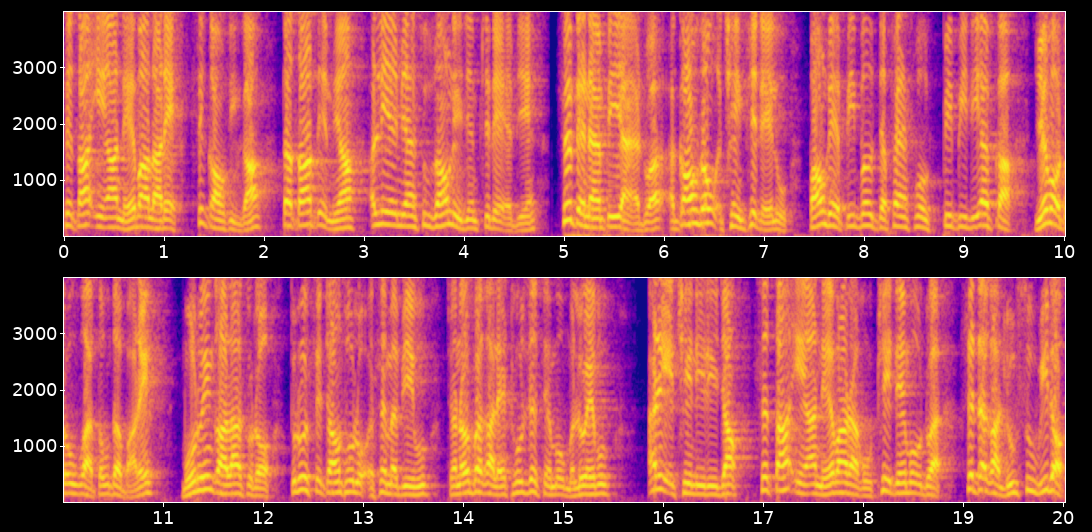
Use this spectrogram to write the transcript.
စစ်သားအင်အားနှဲပါလာတဲ့စစ်ကောင်စီကတပ်သားတင်များအလျင်အမြန်စုဆောင်းနေခြင်းဖြစ်တဲ့အပြင်စစ်တပ်နံပေးရန်အတွက်အကောင်းဆုံးအချိန်ဖြစ်တယ်လို့ပေါင်းတဲ့ People Defense Force PPDF ကရဲဘော်တို့ကသုံးသပ်ပါတယ်မိုးရင်းကာလဆိုတော့သူတို့စစ်ကြောင်းထိုးလို့အဆင်မပြေဘူးကျွန်တော်တို့ဘက်ကလည်းထိုးစစ်ဆင်ဖို့မလွယ်ဘူးအဲ့ဒီအခြေအနေတွေကြောင့်စစ်သားအင်အားနှဲပါတာကိုဖြည့်တင်းဖို့အတွက်စစ်တပ်ကလူစုပြီးတော့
